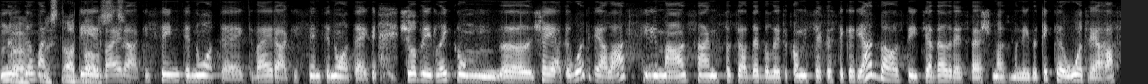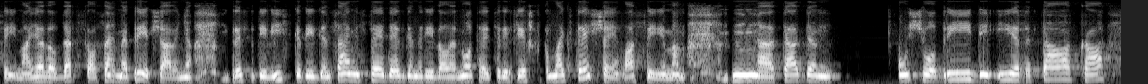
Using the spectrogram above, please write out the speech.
Nu, es domāju, uh, tie ir vairāki simti noteikti, vairāki simti noteikti. Šobrīd likuma uh, šajā otrajā lasījumā Saimnes sociāla debalīta komisija, kas tika arī atbalstīts, ja vēlreiz vēršam uzmanību tikai otrajā lasījumā, ja vēl darbs vēl saimē priekšā viņu, respektīvi izskatīt gan saimnes sēdēs, gan arī vēl ir noteikts arī priekšlikuma laiks trešajam lasījumam. Mm, tad um, uz šo brīdi ir tā, ka uh,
